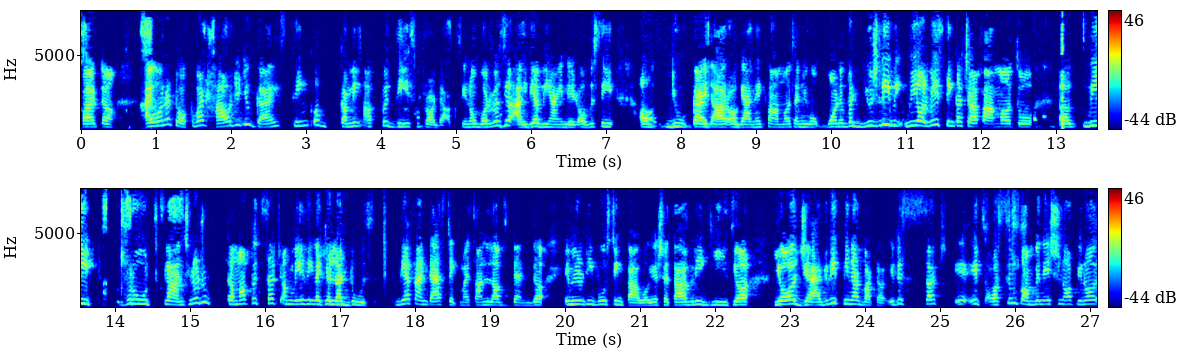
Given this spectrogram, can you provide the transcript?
But uh, i want to talk about how did you guys think of coming up with these products? You know what was your idea behind it? Obviously um, you guys are organic farmers and you want to but usually we, we always think a farmer to uh, wheat fruits plants you know to come up with such amazing like your laddus. They are fantastic. My son loves them. The immunity boosting power your shatavari ghees your your jaggery peanut butter. It is such it's awesome combination of you know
